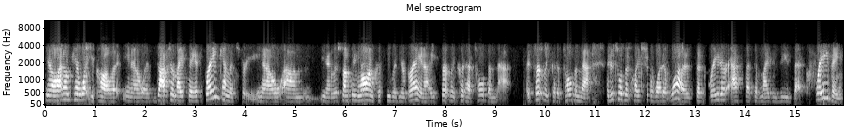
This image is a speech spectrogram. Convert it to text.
you know, I don't care what you call it. You know, a doctor might say it's brain chemistry. You know, um, you know, there's something wrong, Christy, with your brain. I certainly could have told them that. I certainly could have told them that. I just wasn't quite sure what it was. The greater aspect of my disease, that craving,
